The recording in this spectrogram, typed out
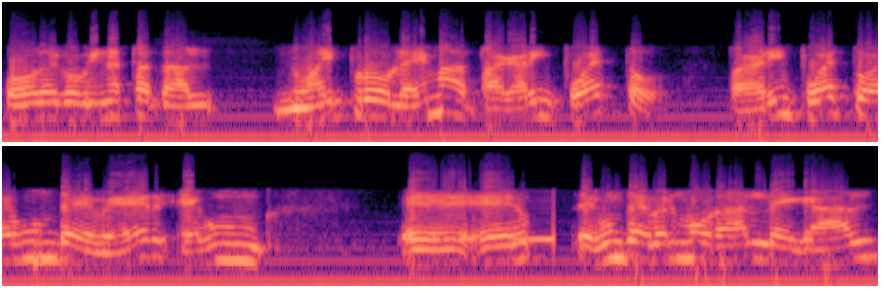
o del gobierno estatal, no hay problema de pagar impuestos. Pagar impuestos es un deber, es un eh, es, un deber moral, legal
